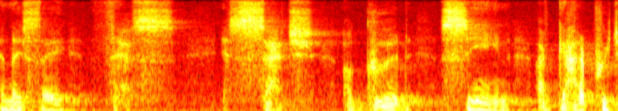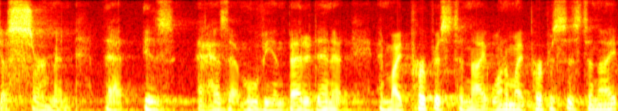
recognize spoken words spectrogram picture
and they say, This is such a good scene. I've got to preach a sermon that is that has that movie embedded in it. And my purpose tonight, one of my purposes tonight,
